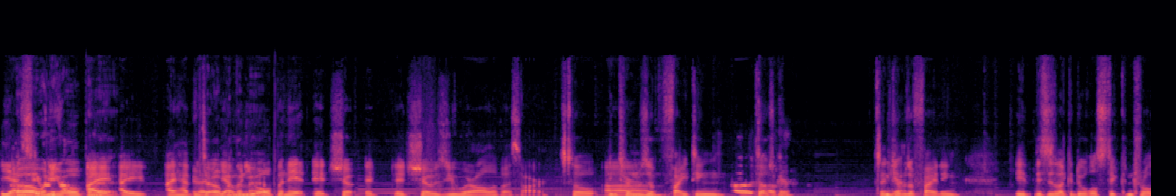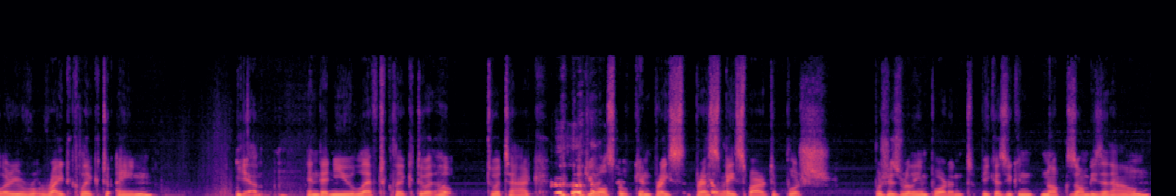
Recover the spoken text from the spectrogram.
Yes. Oh, when you- you open I, it. I I have have that. Yeah, when the you map. open it, it show it it shows you where all of us are. So in terms Uh, of fighting, Oh, so- okay. so in Yeah. terms of fighting, it, this is like a dual stick controller. You right click to aim, Yep. and then you left click to oh, to attack. but you also can press press spacebar to push. Push is really important because you can knock zombies down,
